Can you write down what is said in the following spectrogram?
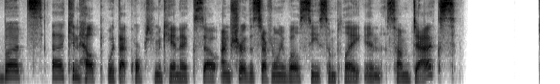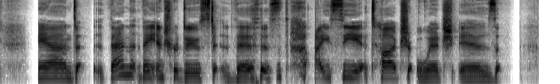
but uh, can help with that corpse mechanic. So I'm sure this definitely will see some play in some decks. And then they introduced this Icy Touch, which is,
